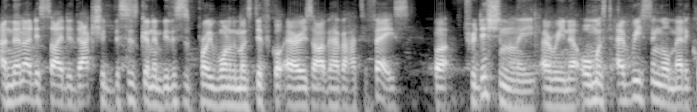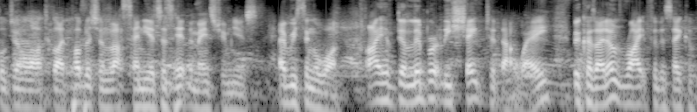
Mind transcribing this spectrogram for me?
And then I decided actually this is going to be this is probably one of the most difficult areas I've ever had to face but traditionally, Irina, almost every single medical journal article I published in the last 10 years has hit the mainstream news. Every single one. I have deliberately shaped it that way because I don't write for the sake of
